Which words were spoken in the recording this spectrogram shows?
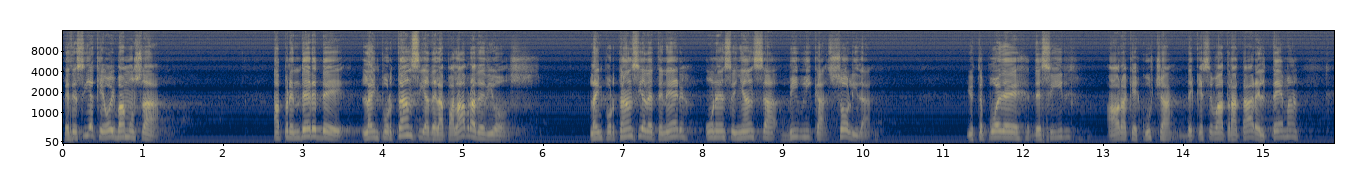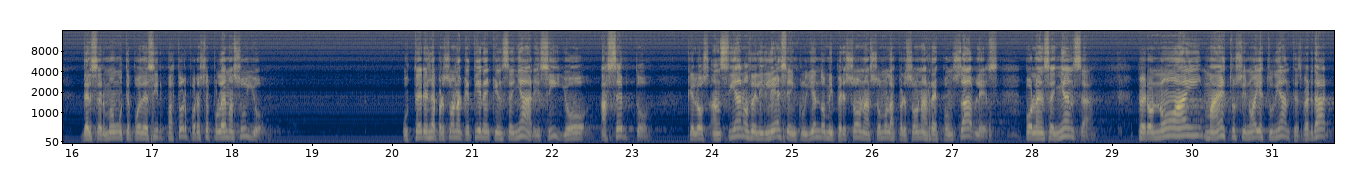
Les decía que hoy vamos a aprender de la importancia de la palabra de Dios, la importancia de tener una enseñanza bíblica sólida. Y usted puede decir, ahora que escucha de qué se va a tratar el tema del sermón, usted puede decir, pastor, pero eso es problema suyo. Usted es la persona que tiene que enseñar. Y sí, yo acepto que los ancianos de la iglesia, incluyendo mi persona, somos las personas responsables por la enseñanza. Pero no hay maestros si no hay estudiantes, ¿verdad?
